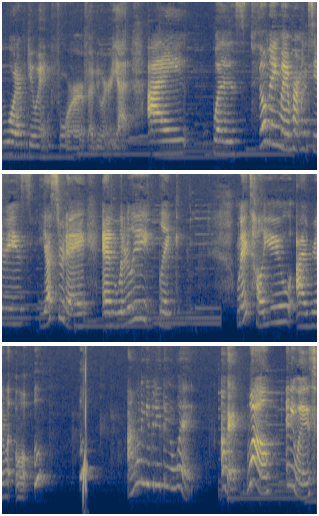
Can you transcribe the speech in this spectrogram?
what I'm doing for February yet. I was filming my apartment series yesterday and literally like when I tell you I realize well oh, ooh, ooh, I don't want to give anything away. Okay well anyways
